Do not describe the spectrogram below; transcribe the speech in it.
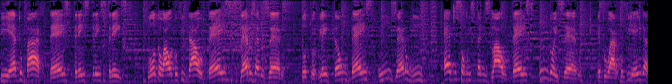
Pierre do Bar, 10333. Clodoaldo Vidal, 10000. Doutor Leitão, 10101. Edson Stanislau, 10120. Eduardo Vieira,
